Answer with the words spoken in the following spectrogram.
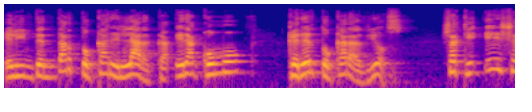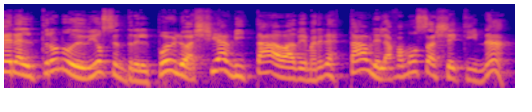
el intentar tocar el arca era como querer tocar a Dios, ya que ella era el trono de Dios entre el pueblo, allí habitaba de manera estable la famosa Shekinah.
